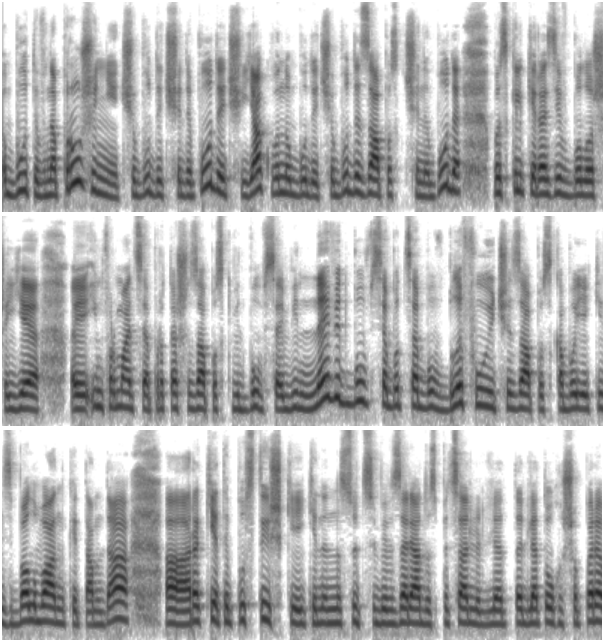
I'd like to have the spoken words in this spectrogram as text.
бути в напруженні, чи буде, чи не буде, чи як воно буде, чи буде запуск, чи не буде. Бо скільки разів було, що є е, інформація про те, що запуск відбувся, він не відбувся, бо це був блефуючий запуск, або якісь болванки, там, да, ракети пустишки, які не несуть собі в заряду спеціально для, для того, щоб пере,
